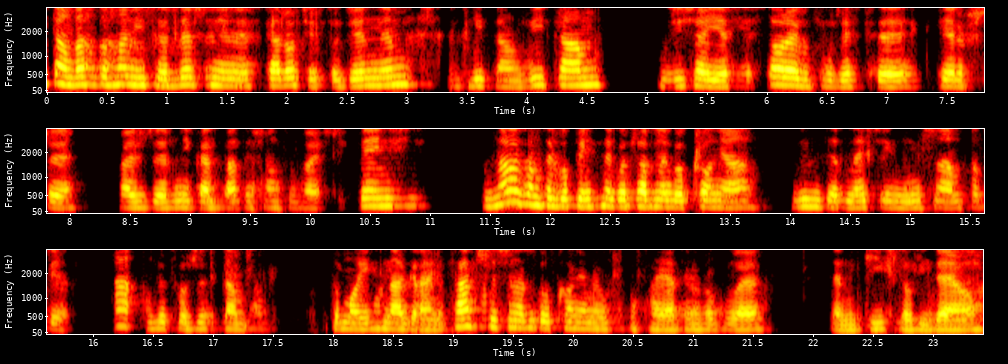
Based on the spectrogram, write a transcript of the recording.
Witam Was, kochani, serdecznie w tarocie codziennym. Witam, witam. Dzisiaj jest wtorek, 21 października 2025. Znalazłam tego pięknego czarnego konia w internecie i myślałam sobie, a wykorzystam do moich nagrań. Patrzę się na tego konia, mnie uspokaja ten w ogóle, ten gif, to wideo.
